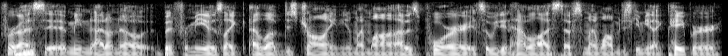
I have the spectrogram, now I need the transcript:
for Mm-hmm. us, I mean, I don't know, but for me, it was like I loved just drawing. You know, my mom, I was poor, so we didn't have a lot of stuff, so my mom would just give me like paper.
